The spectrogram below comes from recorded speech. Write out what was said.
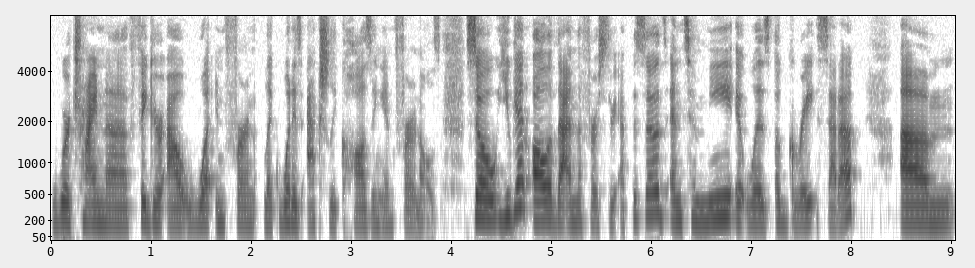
we're trying to figure out what infern like what is actually causing infernals. So you get all of that in the first three episodes and to me it was a great setup. Um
